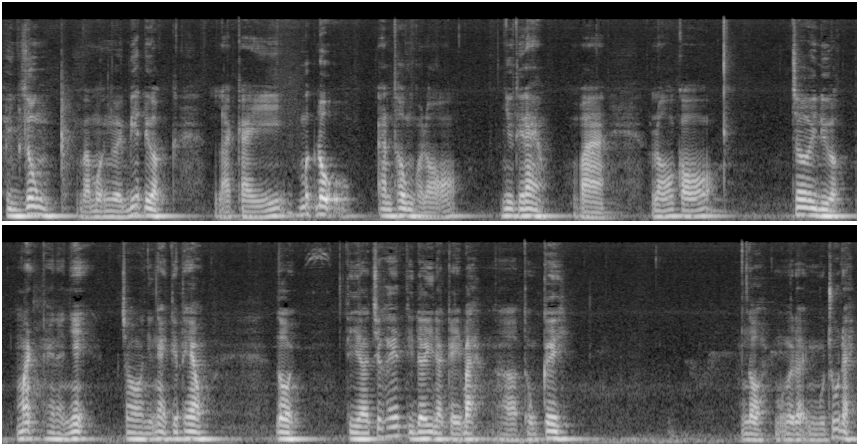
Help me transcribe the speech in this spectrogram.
hình dung và mọi người biết được là cái mức độ an thông của nó như thế nào. Và nó có chơi được mạnh hay là nhẹ cho những ngày tiếp theo rồi thì uh, trước hết thì đây là cái bảng uh, thống kê rồi mọi người đợi một chút này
